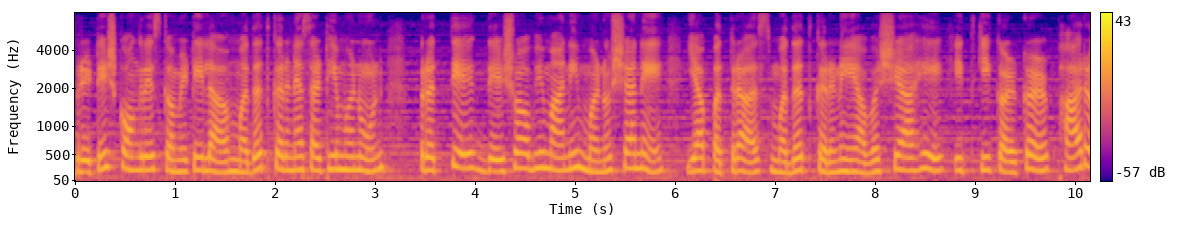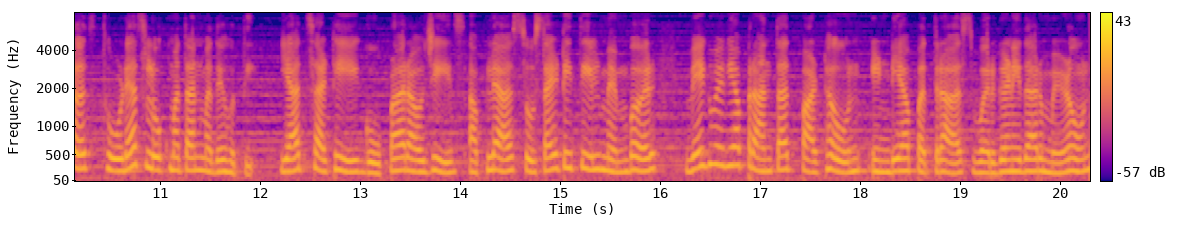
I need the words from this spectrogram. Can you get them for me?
ब्रिटिश काँग्रेस कमिटीला मदत करण्यासाठी म्हणून प्रत्येक देशोभिमानी मनुष्याने या पत्रास मदत करणे आवश्यक आहे इतकी कळकळ फारच थोड्याच लोकमतांमध्ये होती. याचसाठी गोपाळरावजीच आपल्या सोसायटीतील मेंबर वेगवेगळ्या प्रांतात पाठवून इंडिया पत्रास वर्गणीदार मिळवून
